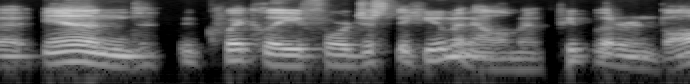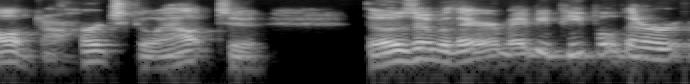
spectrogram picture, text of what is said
uh, end quickly for just the human element, people that are involved. Our hearts go out to those over there, maybe people that are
